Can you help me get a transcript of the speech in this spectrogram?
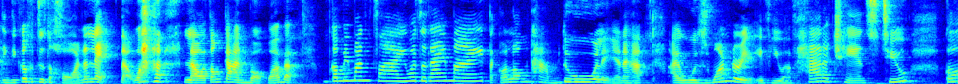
จริงๆก็คือจะขอนั่นแหละ แต่ว่าเราต้องการบอกว่าแบบก็ไม่มั่นใจว่าจะได้ไหมแต่ก็ลองถามดูอะไรอย่างเงี้ยนะคะ I was wondering if you have had a chance to ก็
